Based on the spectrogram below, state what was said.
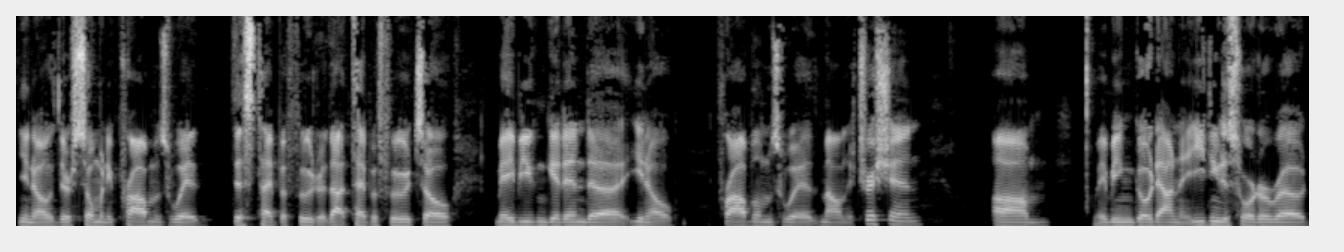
you know, there's so many problems with this type of food or that type of food. So maybe you can get into, you know, problems with malnutrition. Um, maybe you can go down an eating disorder road.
